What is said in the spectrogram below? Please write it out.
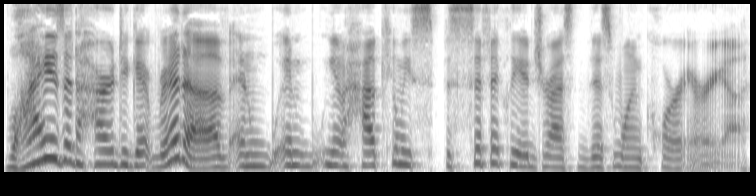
why is it hard to get rid of and and you know how can we specifically address this one core area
